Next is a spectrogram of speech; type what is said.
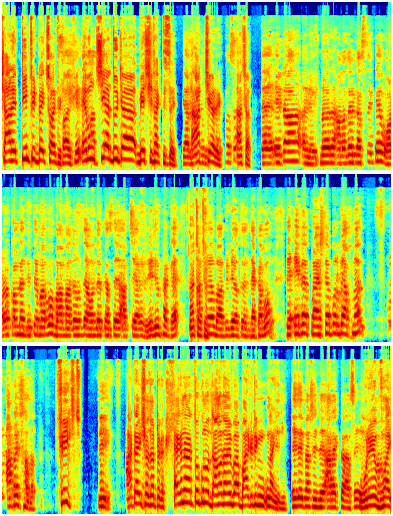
সাড়ে তিন ফিট বাই ছয় ফিট এবং চেয়ার দুইটা বেশি থাকতেছে আট চেয়ারে আচ্ছা। এটা আপনার আমাদের কাছ থেকে অর্ডার করলে দিতে পারব বা মাঝে মধ্যে আমাদের কাছে আট আছে রেডিও থাকে। আচ্ছা, আচ্ছা। বা ভিডিওতে দেখাবো। এটা প্রাইসটা পড়বে আপনার আঠাইশ হাজার। ফিক্সড আঠাইশ হাজার টাকা। এখানে আর তো কোনো দামাদামি বা মার্কেটিং নাই। এই যে পাশে যে আরেকটা আছে ওরে ভাই।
